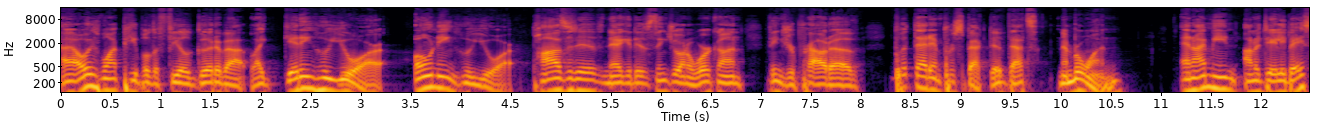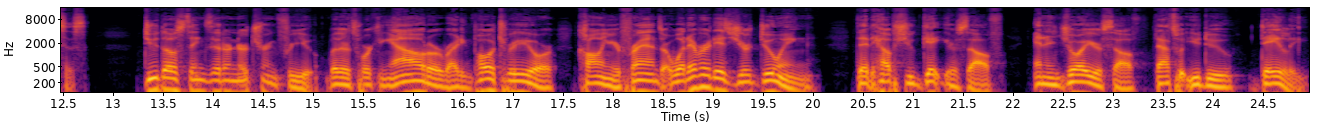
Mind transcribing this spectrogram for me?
I always want people to feel good about like getting who you are, owning who you are, positives, negatives, things you want to work on, things you're proud of. Put that in perspective. That's number one. And I mean on a daily basis. Do those things that are nurturing for you, whether it's working out or writing poetry or calling your friends or whatever it is you're doing that helps you get yourself and enjoy yourself. That's what you do daily.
